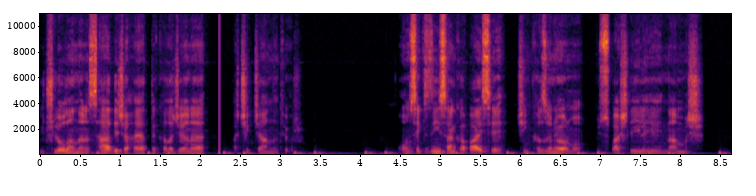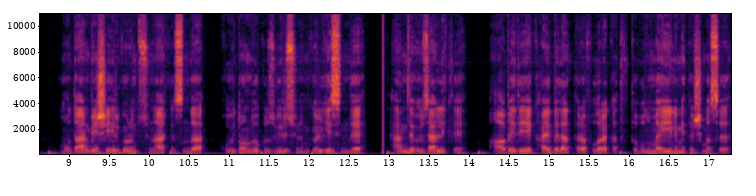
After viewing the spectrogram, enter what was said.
güçlü olanların sadece hayatta kalacağını açıkça anlatıyor. 18 Nisan kapağı ise Çin kazanıyor mu? Üst başlığı ile yayınlanmış. Modern bir şehir görüntüsünün arkasında Covid-19 virüsünün gölgesinde hem de özellikle ABD'ye kaybeden taraf olarak atıfta bulunma eğilimi taşıması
